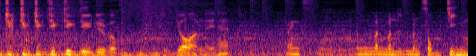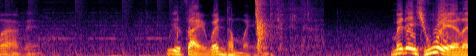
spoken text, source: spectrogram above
กจึกจึกจึกจึกจึกจึกแบบสุดยอดเลยนะแม่งมันมันมันมันสมจริงมากเลยกูจะใส่แว่นทำไม ไม่ได้ช่วยอะไร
